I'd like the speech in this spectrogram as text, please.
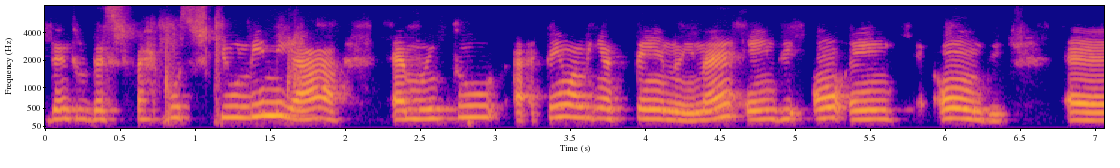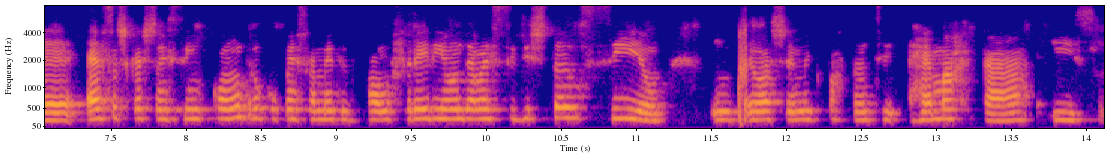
dentro desses percursos, que o limiar é muito é, tem uma linha tênue, né, em onde é, essas questões se encontram com o pensamento de Paulo Freire e onde elas se distanciam. Então, eu achei muito importante remarcar isso.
